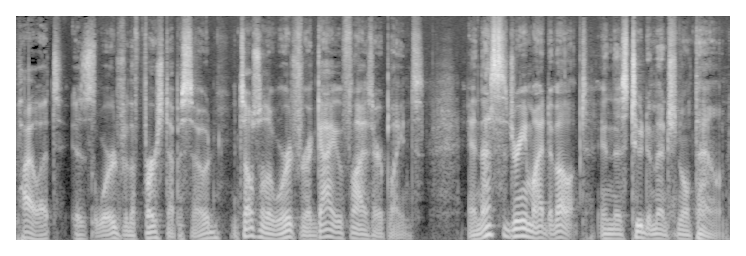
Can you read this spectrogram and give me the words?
Pilot is the word for the first episode. It's also the word for a guy who flies airplanes. And that's the dream I developed in this two dimensional town.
